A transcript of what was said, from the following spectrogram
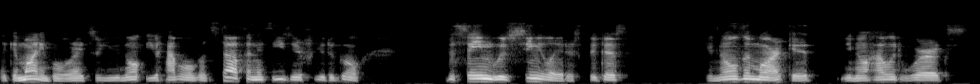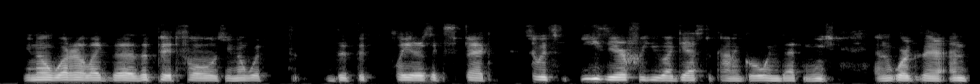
like a money ball, right? So you know you have all that stuff and it's easier for you to go the same with simulators because you know the market, you know how it works, you know what are like the the pitfalls, you know what the, the players expect. So it's easier for you, I guess, to kind of go in that niche and work there and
